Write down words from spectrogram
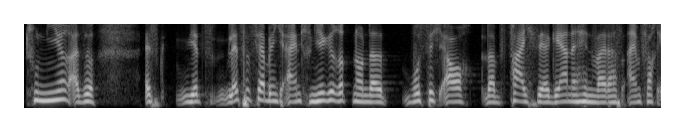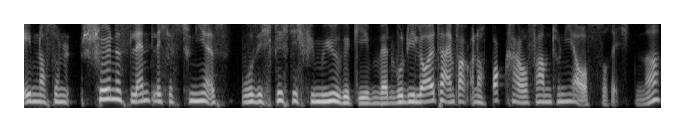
Turniere, also es, jetzt, letztes Jahr bin ich ein Turnier geritten und da wusste ich auch, da fahre ich sehr gerne hin, weil das einfach eben noch so ein schönes ländliches Turnier ist, wo sich richtig viel Mühe gegeben wird, wo die Leute einfach auch noch Bock darauf haben, ein Turnier auszurichten. Ne?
